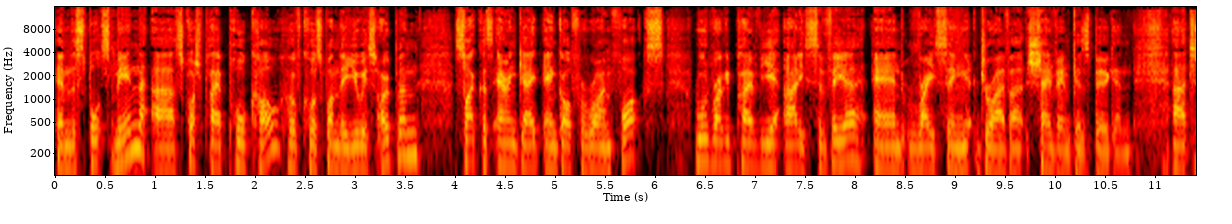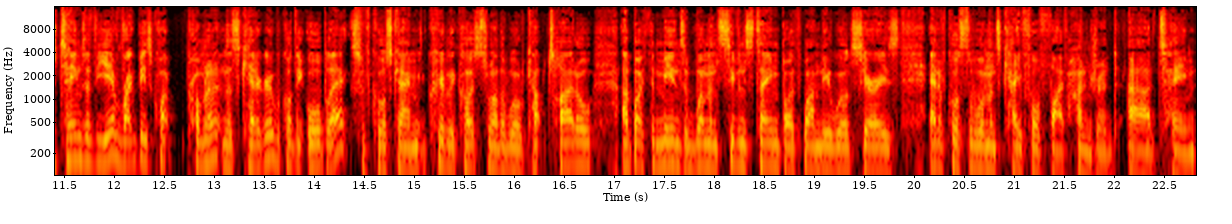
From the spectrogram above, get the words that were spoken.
In the sportsmen, uh, squash player Paul Coll, who of course won the US Open, cyclist Aaron Gate and golfer Ryan Fox, World Rugby Player of the Year Ardie Savea, and racing driver Shane Van Gisbergen. Uh, to teams of the year, rugby is quite prominent in this category. We've got the All Blacks, who of course came incredibly close to another World Cup title. Uh, both the men's and women's sevens team both won their World Series, and of course the women's K4 500 uh, team.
